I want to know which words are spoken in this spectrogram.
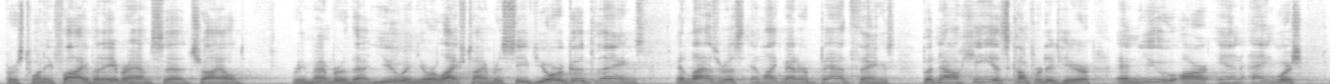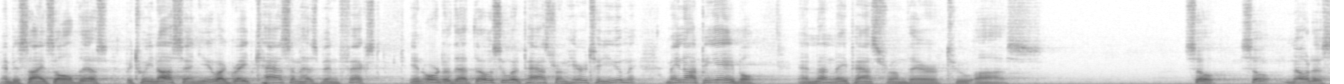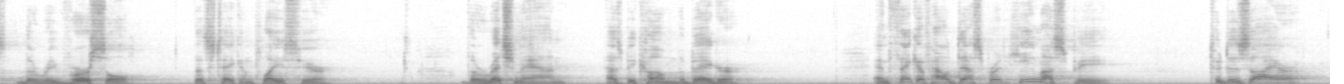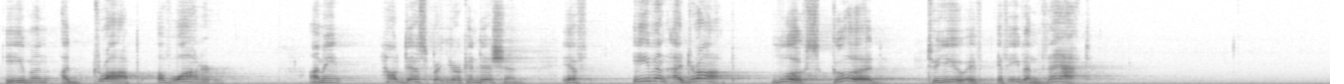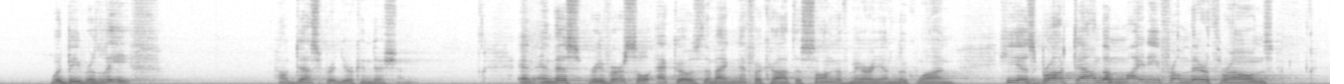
Verse 25 But Abraham said, Child, remember that you in your lifetime received your good things, and Lazarus in like manner bad things. But now he is comforted here, and you are in anguish. And besides all this, between us and you a great chasm has been fixed, in order that those who would pass from here to you may, may not be able and none may pass from there to us. So, so notice the reversal that's taken place here. The rich man has become the beggar. And think of how desperate he must be to desire even a drop of water. I mean, how desperate your condition. If even a drop looks good to you, if, if even that would be relief, how desperate your condition. And, and this reversal echoes the Magnificat, the Song of Mary in Luke 1. He has brought down the mighty from their thrones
